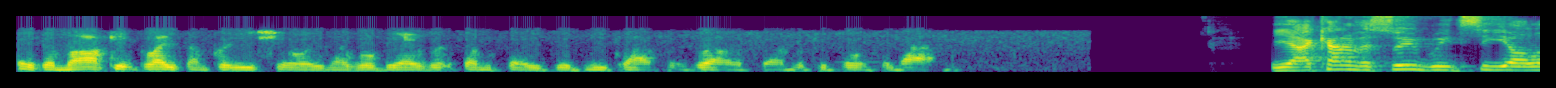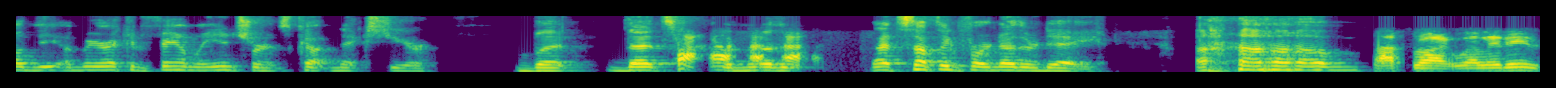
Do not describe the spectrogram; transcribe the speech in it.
as a marketplace, I'm pretty sure, you know, we'll be over at some stage with Newcastle as well. So I'm looking forward to that. Yeah, I kind of assumed we'd see all of the American Family Insurance Cup next year, but that's another, that's something for another day. Um, That's right. Well, it is.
